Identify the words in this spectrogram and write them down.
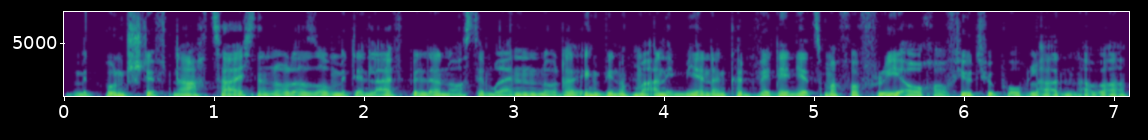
mit Buntstift nachzeichnen oder so, mit den Live-Bildern aus dem Rennen oder irgendwie nochmal animieren, dann könnten wir den jetzt mal for free auch auf YouTube hochladen, aber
